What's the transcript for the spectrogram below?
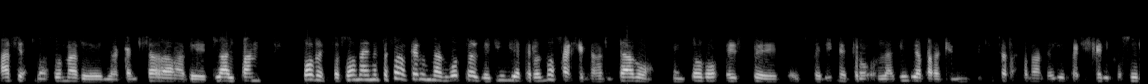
hacia la zona de la calzada de Tlalpan toda esta zona. Han empezado a caer unas gotas de lluvia, pero no se ha generalizado en todo este pues, perímetro la lluvia para que utilice la zona del periférico sur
